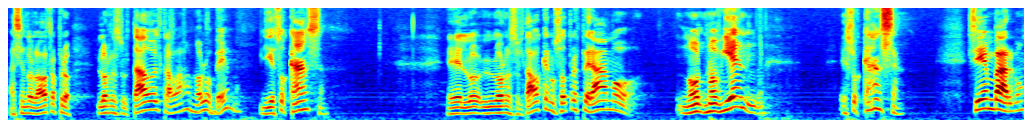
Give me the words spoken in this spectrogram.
haciendo la otra, pero los resultados del trabajo no los vemos y eso cansa. Eh, los resultados que nosotros esperamos no, no vienen. Eso cansa. Sin embargo,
